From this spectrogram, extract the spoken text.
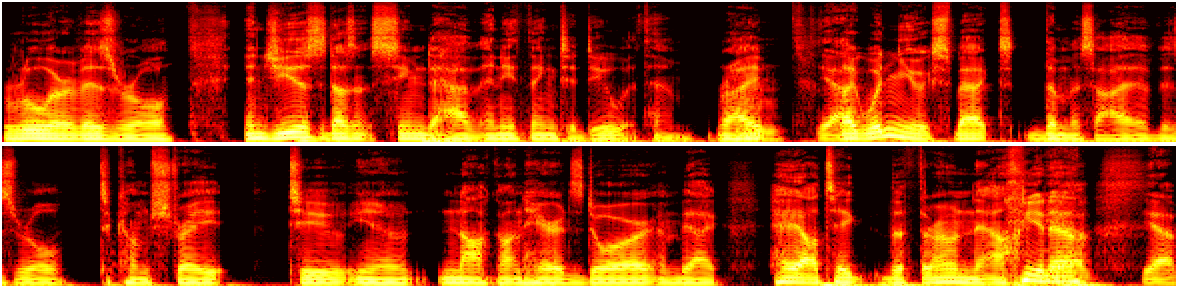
ruler of Israel and Jesus doesn't seem to have anything to do with him, right? Mm, yeah. Like wouldn't you expect the Messiah of Israel to come straight to, you know, knock on Herod's door and be like, "Hey, I'll take the throne now," you know? yeah.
